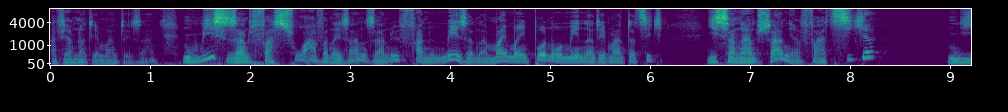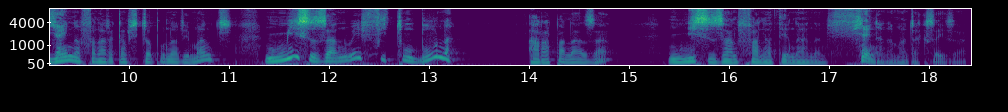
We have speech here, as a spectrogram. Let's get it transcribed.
avy amin'Andriamanitra izany. Misy izany fahasoavana izany, izany hoe fanomezana maimaim-poana omen'Andriamanitra antsika isan'andro izany ahafahantsika miaina mifanaraka amin'ny sitrapon'Andriamanitra. Misy izany hoe fitomboana ara-panahy izany, misy izany fanantenana ny fiainana mandrakizay izany.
